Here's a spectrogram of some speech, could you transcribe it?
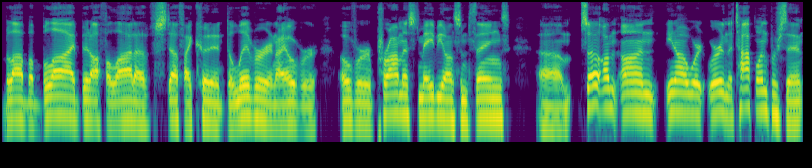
blah blah blah. I bit off a lot of stuff i couldn't deliver and i over over promised maybe on some things. Um, so on on you know we're, we're in the top 1%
